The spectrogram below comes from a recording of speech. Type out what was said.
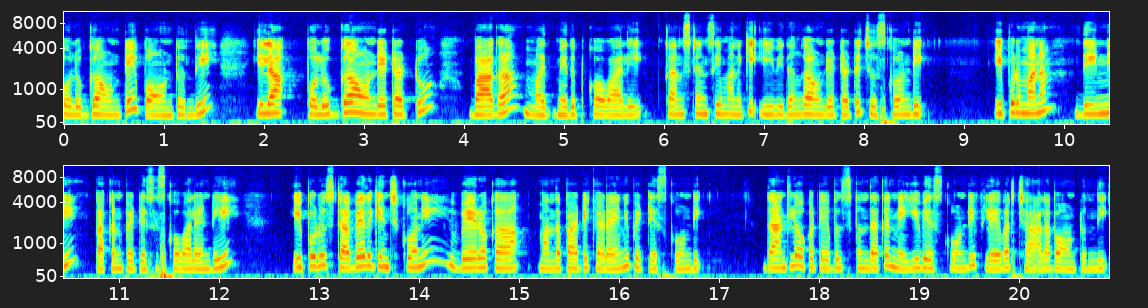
పొలుగ్గా ఉంటే బాగుంటుంది. ఇలా పొలుగ్గా ఉండేటట్టు బాగా మె- మెదుపుకోవాలి. కన్సిస్టెన్సీ మనకి ఈ విధంగా ఉండేటట్టు చూసుకోండి. ఇప్పుడు మనం దీన్ని పక్కన పెట్టేసేసుకోవాలండి. ఇప్పుడు స్టవ్ వెలిగించుకొని వేరొక మందపాటి కడాయిని పెట్టేసుకోండి. దాంట్లో ఒక టేబుల్ స్పూన్ దాకా నెయ్యి వేసుకోండి. ఫ్లేవర్ చాలా బాగుంటుంది.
